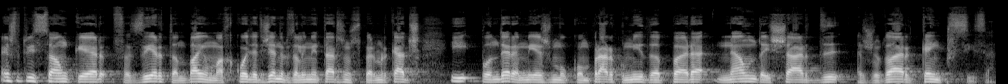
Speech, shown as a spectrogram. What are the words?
A instituição quer fazer também uma recolha de géneros alimentares nos supermercados e pondera mesmo comprar comida para não deixar de ajudar quem precisa.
